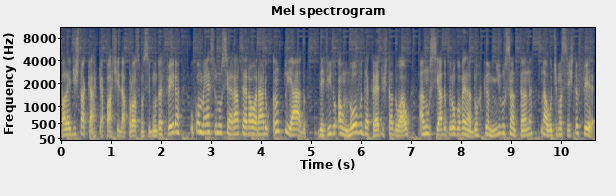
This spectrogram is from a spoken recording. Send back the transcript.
Vale destacar que a partir da próxima segunda-feira, o comércio no Ceará terá horário ampliado devido ao novo decreto estadual anunciado pelo governador Camilo Santana na última sexta-feira.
